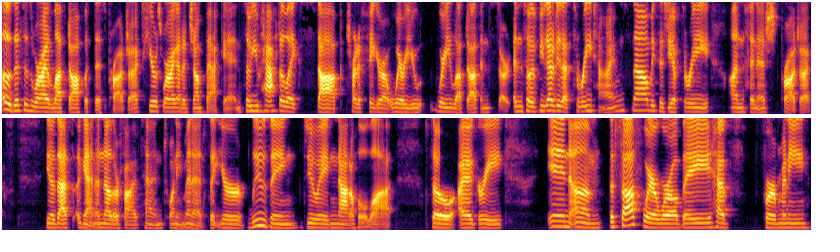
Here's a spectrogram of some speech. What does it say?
oh, this is where I left off with this project. Here's where I got to jump back in. So you have to like stop, try to figure out where you where you left off and start. And so if you got to do that 3 times now because you have 3 unfinished projects, you know, that's again another 5, 10, 20 minutes that you're losing doing not a whole lot. So I agree. In um the software world, they have for many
